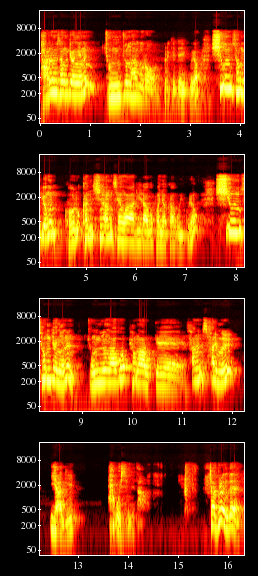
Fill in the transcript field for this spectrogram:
바른 성경에는 정중함으로 그렇게 되어 있고요. 쉬운 성경은 거룩한 신앙생활이라고 번역하고 있고요. 쉬운 성경에는 종용하고 평화롭게 사는 삶을 이야기하고 있습니다. 자, 그런데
